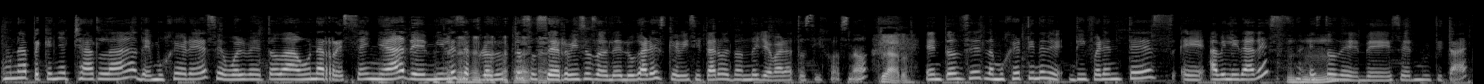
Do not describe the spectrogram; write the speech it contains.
una pequeña charla de mujeres se vuelve toda una reseña de miles de productos o servicios o de lugares que visitar o dónde llevar a tus hijos, ¿no? Claro. Entonces, la mujer tiene diferentes eh, habilidades, esto de, de ser multitask.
